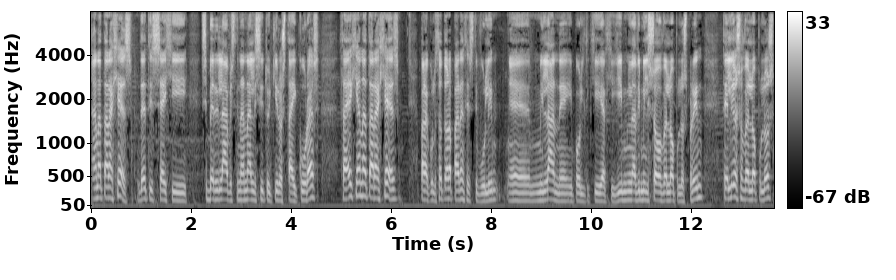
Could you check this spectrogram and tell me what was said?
αναταραχές. Δεν τις έχει συμπεριλάβει στην ανάλυση του ο κύριος Σταϊκούρας. Θα έχει αναταραχές Παρακολουθώ τώρα παρένθεση στη Βουλή. Ε, μιλάνε οι πολιτικοί αρχηγοί, δηλαδή μίλησε ο Βελόπουλος πριν. Τελείωσε ο Βελόπουλος.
